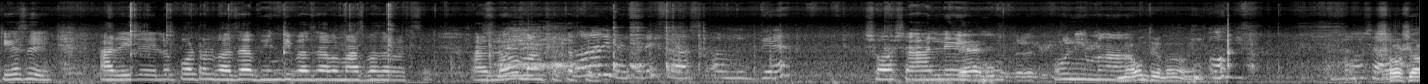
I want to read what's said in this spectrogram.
ঠিক আছে? আর এই যে এলো পটল ভাজা ভেন্ডি ভাজা আবার মাছ ভাজা রাখছে আর মাংসের তরকারি। শশা লেবু অনিমা। শশা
